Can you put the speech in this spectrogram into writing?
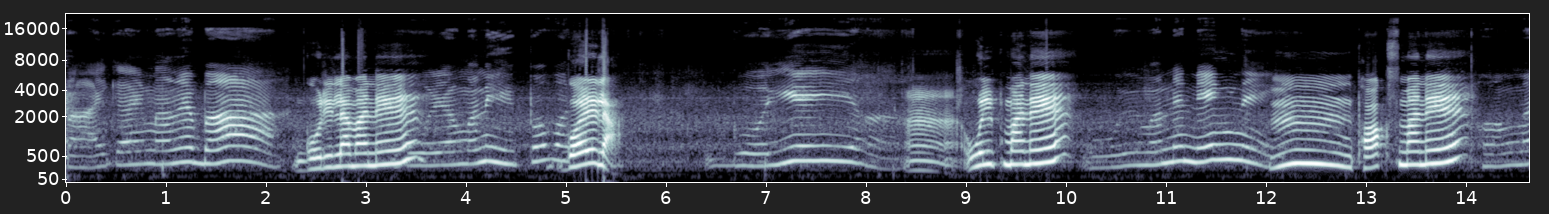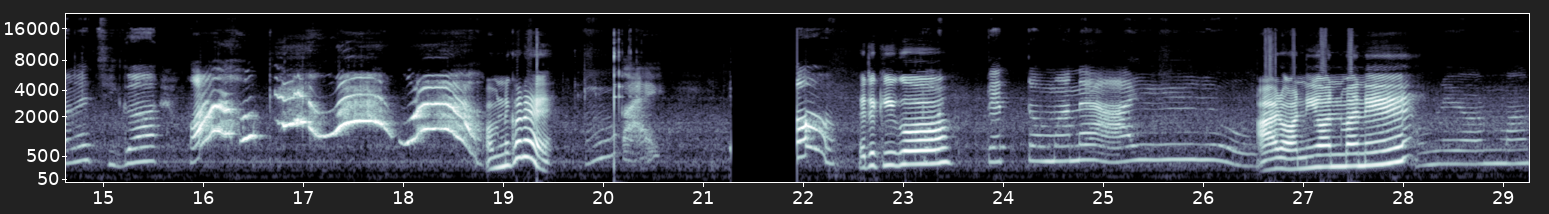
টাইগার মানে বা। গরিলা মানে? মানে গরিলা উল্ফ মানে? মানে নেং নেং হুম ফক্স মানে? মানে অমনি করে? এটা কি গো? মানে আর অনিয়ন মানে অনিয়ন মানে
